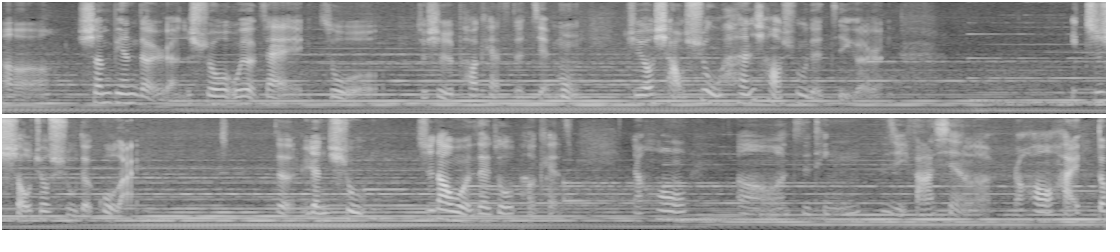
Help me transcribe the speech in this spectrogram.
呃。身边的人说我有在做，就是 podcast 的节目，只有少数很少数的几个人，一只手就数得过来的人数，知道我在做 p o c k e t 然后，呃，子婷自己发现了，然后还都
